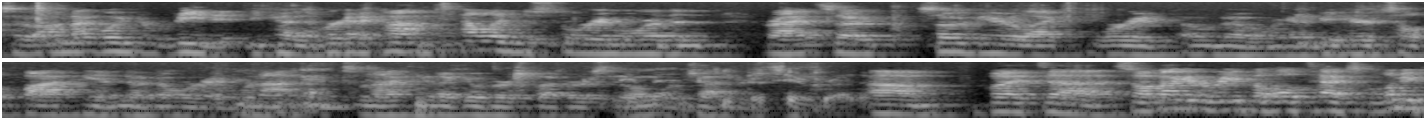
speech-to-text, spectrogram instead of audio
So i'm not going to read it because we're going to come telling the story more than right? So some of you are like worried oh no we're going to be here till 5 p.m no don't worry. We're not we're not going to go verse by verse through all four chapters. here, um, but uh, so i'm not going to read the whole text but let me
